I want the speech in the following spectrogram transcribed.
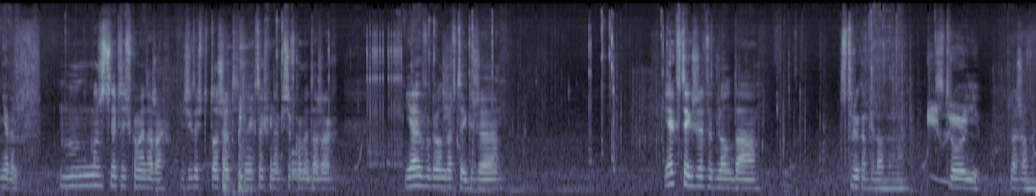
Nie wiem. Możecie napisać w komentarzach. Jeśli ktoś tu doszedł, to niech ktoś mi napisze w komentarzach, jak wygląda w tej grze. Jak w tej grze wygląda strój kąpielowy, no. Strój plażowy.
